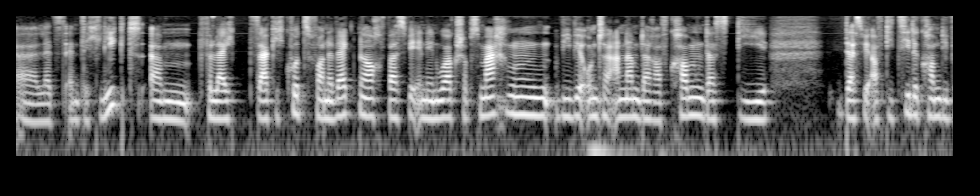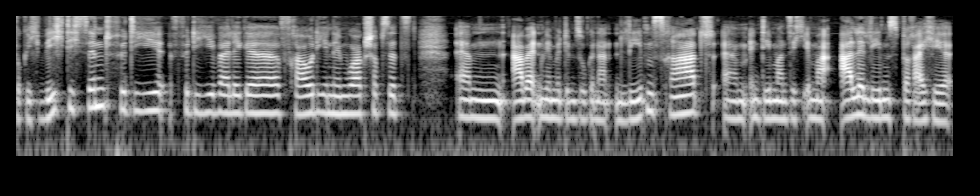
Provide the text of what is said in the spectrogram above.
äh, letztendlich liegt. Ähm, vielleicht sage ich kurz vorneweg noch, was wir in den Workshops machen, wie wir unter anderem darauf kommen, dass die dass wir auf die Ziele kommen, die wirklich wichtig sind für die, für die jeweilige Frau, die in dem Workshop sitzt, ähm, arbeiten wir mit dem sogenannten Lebensrat, ähm, in dem man sich immer alle Lebensbereiche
